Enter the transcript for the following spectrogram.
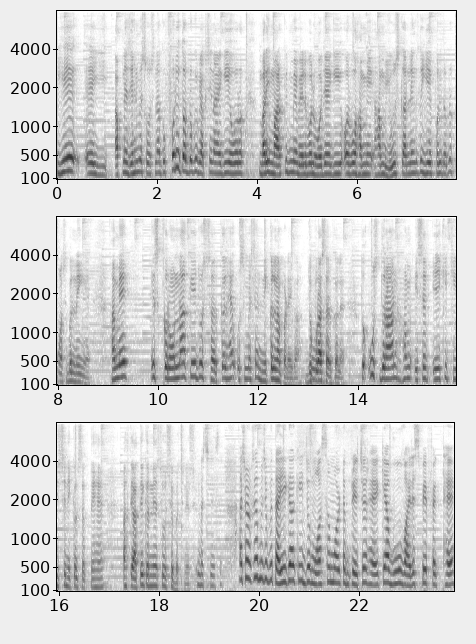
ये अपने जहन में सोचना कि फौरी तौर पर कोई वैक्सीन आएगी और हमारी मार्केट में अवेलेबल हो जाएगी और वो हमें हम यूज़ कर लेंगे तो ये फौरी तौर पर पॉसिबल नहीं है। हमें इस कोरोना के जो सर्कल है उसमें से निकलना पड़ेगा जो पूरा सर्कल है। तो उस दौरान हम इसे एक ही चीज़ से निकल सकते हैं एहतियाती करने से उससे बचने से। बचने से। अच्छा डॉक्टर साहब मुझे बताइएगा कि जो मौसम और टेम्परेचर है क्या वो वायरस पे इफ़ेक्ट है?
